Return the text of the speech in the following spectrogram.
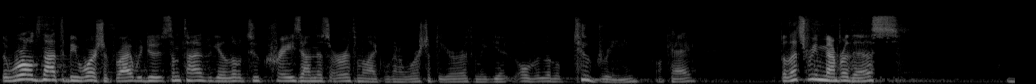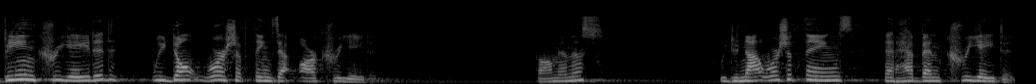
The world's not to be worshiped, right? We do sometimes we get a little too crazy on this earth and we're like, we're going to worship the earth and we get over a little too green, okay? But let's remember this. Being created, we don't worship things that are created. Follow me on this? We do not worship things that have been created.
